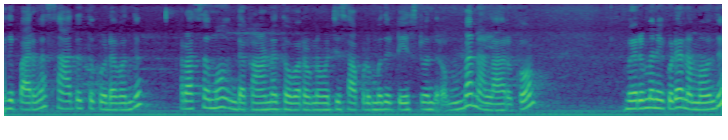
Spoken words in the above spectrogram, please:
இது பாருங்கள் சாதத்து கூட வந்து ரசமும் இந்த காண துவரணும் வச்சு சாப்பிடும்போது டேஸ்ட் வந்து ரொம்ப நல்லாயிருக்கும். வெறுமனை கூட நம்ம வந்து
